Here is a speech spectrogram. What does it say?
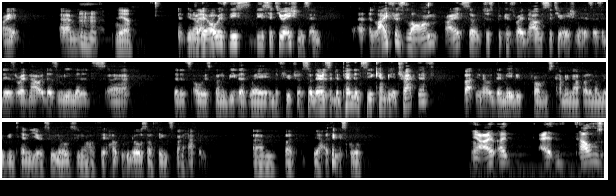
right? Um, Yeah. and you know, Exactly. there are always these these situations, and life is long, right? So just because right now the situation is as it is right now, it doesn't mean that it's uh, that it's always going to be that way in the future. So there is a dependency it can be attractive, but you know there may be problems coming up. I don't know, maybe in ten years. Who knows? You know how, th- how who knows how things going to happen. Um, but yeah, I think it's cool. Yeah, I, I, I, I was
